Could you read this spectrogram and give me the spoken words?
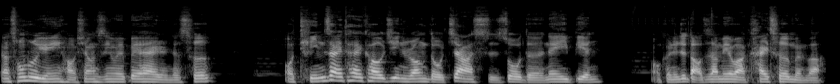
那冲突的原因好像是因为被害人的车哦停在太靠近 Rondo 驾驶座的那一边，哦，可能就导致他没有办法开车门吧。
